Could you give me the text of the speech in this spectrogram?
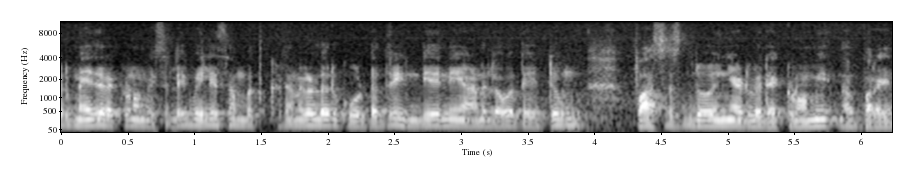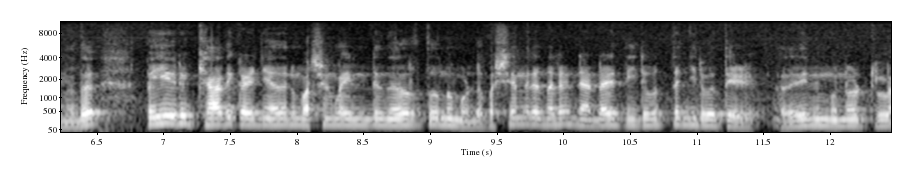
ഒരു മേജർ എക്കണോമീസ് അല്ലെങ്കിൽ വലിയ സമ്പദ്ഘടനകളുടെ ഒരു കൂട്ടത്തിൽ ഇന്ത്യ തന്നെയാണ് ലോകത്തെ ഏറ്റവും ഫാസ്റ്റസ്റ്റ് ഗ്രോയിങ് ആയിട്ടുള്ള ഒരു എക്കണോമി എന്ന് പറയുന്നത്. അപ്പോൾ ഈ ഒരു ഖ്യാതി കഴിഞ്ഞ ഏതാനും വർഷങ്ങളായി ഇന്ത്യ നിലനിർത്തുന്നുമുണ്ട്. പക്ഷേ എന്നിരുന്നാലും രണ്ടായിരത്തി ഇരുപത്തഞ്ച് ഇരുപത്തേഴ് അതായത് ഇനി മുന്നോട്ടുള്ള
